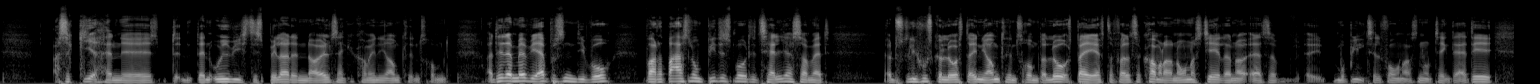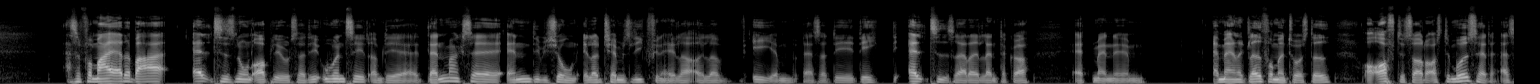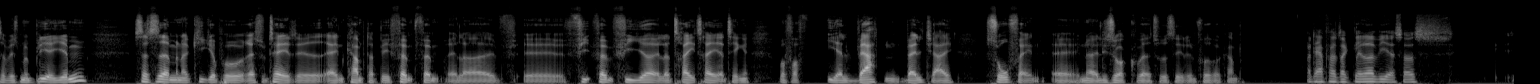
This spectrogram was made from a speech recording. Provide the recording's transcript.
og så giver han øh, den, den udviste spiller den nøgle, så han kan komme ind i omklædningsrummet. Og det der med, at vi er på sådan et niveau, hvor der bare er sådan nogle bitte små detaljer, som at og du skal lige huske at låse dig ind i omklædningsrummet og lås bagefter, for ellers så kommer der nogen og stjæler no- altså, øh, mobiltelefoner og sådan nogle ting der. Det, altså for mig er der bare altid sådan nogle oplevelser. Det er uanset om det er Danmarks øh, anden division, eller Champions League finaler, eller EM. Altså det, det, det altid så er der et eller andet, der gør, at man, øh, at man er glad for, at man tog afsted. Og ofte så er der også det modsatte. Altså hvis man bliver hjemme, så sidder man og kigger på resultatet af en kamp, der bliver 5-5, eller øh, 5-4, eller 3-3, og tænker, hvorfor i alverden valgte jeg sofaen, øh, når jeg lige så godt kunne være til at se den fodboldkamp. Og derfor der glæder vi os også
